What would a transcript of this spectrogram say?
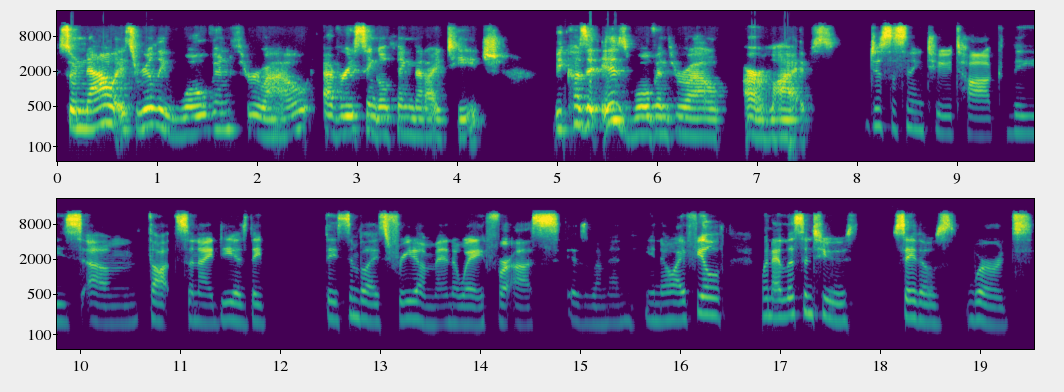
so now it's really woven throughout every single thing that I teach because it is woven throughout our lives. Just listening to you talk, these um, thoughts and ideas, they they symbolize freedom in a way for us as women. You know, I feel when I listen to you say those words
